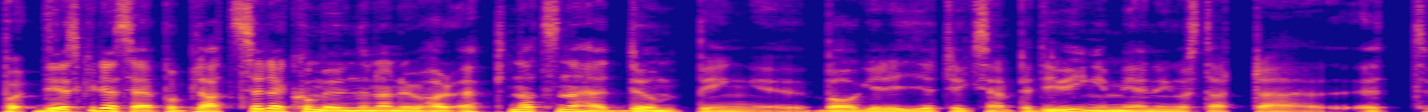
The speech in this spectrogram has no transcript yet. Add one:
på, det skulle jag säga, på platser där kommunerna nu har öppnat sådana här dumpingbagerier till exempel, det är ju ingen mening att starta ett,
